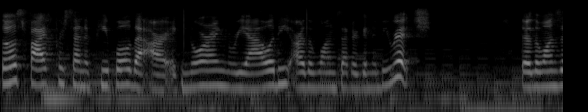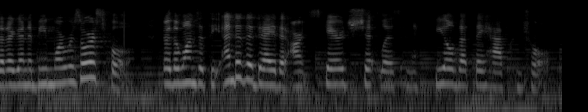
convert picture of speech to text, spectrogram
Those 5% of people that are ignoring reality are the ones that are going to be rich. They're the ones that are going to be more resourceful. They're the ones at the end of the day that aren't scared shitless and feel that they have control.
